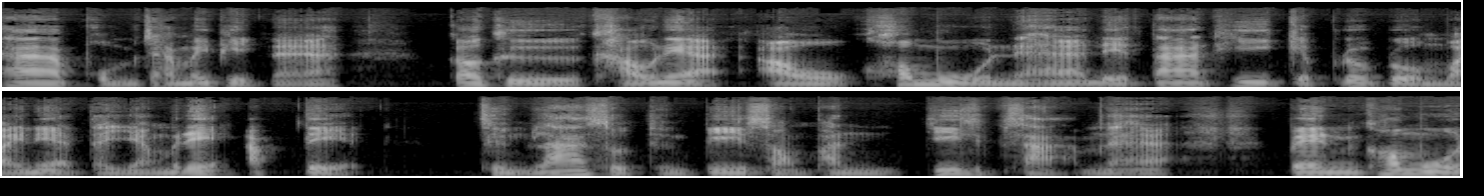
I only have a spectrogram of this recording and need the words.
ถ้าผมจำไม่ผิดนะ ก็คือเขาเนี่ยเอาข้อมูลนะฮะ Data ที่เก็บรวบรวมไว้เนี่ย แต่ยังไม่ได้อัปเดตถึงล่าสุดถึงปี 2023 นะฮะ เป็นข้อมูล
